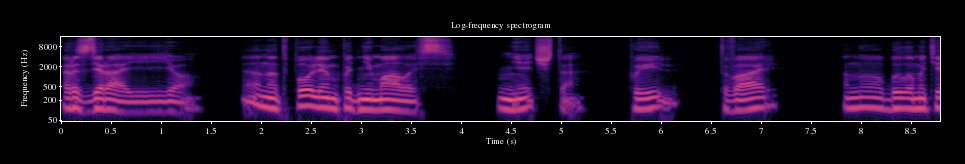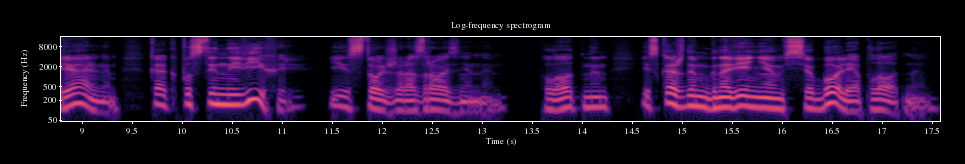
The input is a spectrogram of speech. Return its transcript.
раздирая ее. А над полем поднималось нечто. Пыль, тварь. Оно было материальным, как пустынный вихрь, и столь же разрозненным, плотным и с каждым мгновением все более плотным.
